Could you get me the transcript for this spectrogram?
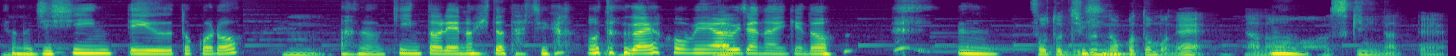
うんその自信っていうところ、うん。あの、筋トレの人たちがお互い褒め合うじゃないけど、うん。相当自分のこともね、あの、好きになって、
